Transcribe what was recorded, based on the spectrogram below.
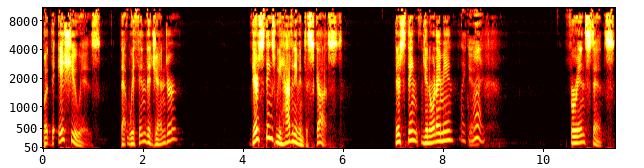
But the issue is that within the gender, there's things we haven't even discussed. There's thing, you know what I mean? Like Yeah. what? For instance,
